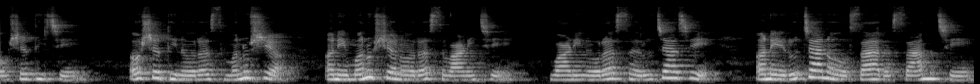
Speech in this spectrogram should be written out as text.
ઔષધિ છે. ઔષધિનો રસ મનુષ્ય અને મનુષ્યનો રસ વાણી છે. વાણીનો રસ રૂચા છે અને રૂચાનો સાર સામ છે.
